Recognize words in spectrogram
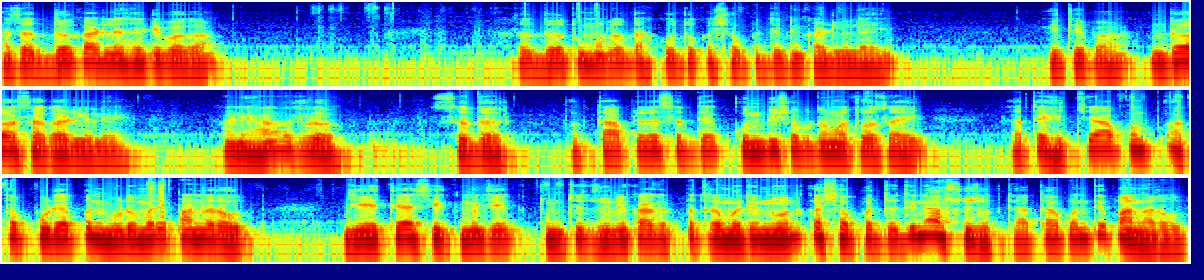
असा द काढण्यासाठी बघा. आता द तुम्हाला दाखवतो कशा पद्धतीने काढलेला आहे. इथे पहा द असा काढलेला आहे आणि हा र सदर. फक्त आपल्याला सध्या कुणबी शब्द महत्त्वाचा आहे. आता ह्याच्या आपण आता पुढे आपण व्हिडिओमध्ये पाहणार आहोत जे ऐतिहासिक म्हणजे तुमचे जुने कागदपत्रामध्ये नोंद कशा पद्धतीने असू शकते आता आपण ते पाहणार आहोत.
